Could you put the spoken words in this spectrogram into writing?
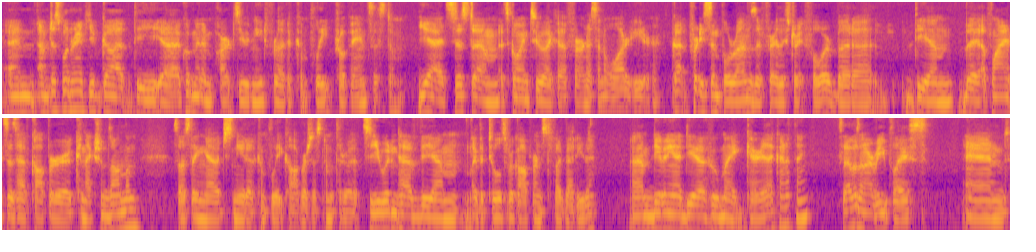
And I'm just wondering if you've got the uh, equipment and parts you would need for like a complete propane system. Yeah, it's just um, it's going to like a furnace and a water heater. Got pretty simple runs. They're fairly straightforward, but uh, the um, the appliances have copper connections on them. So I was thinking I would just need a complete copper system through it. So you wouldn't have the um, like the tools for copper and stuff like that either. Um, do you have any idea who might carry that kind of thing? So that was an RV place, and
